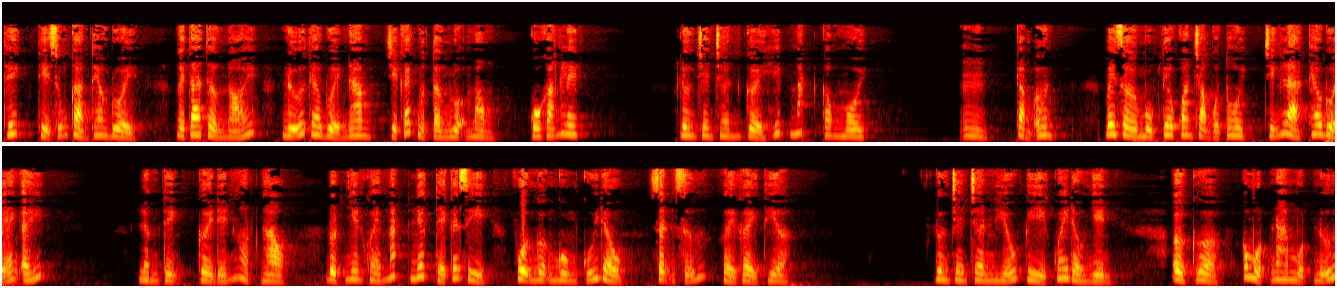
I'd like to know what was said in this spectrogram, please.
Thích thì dũng cảm theo đuổi. Người ta thường nói nữ theo đuổi nam chỉ cách một tầng lụa mỏng, cố gắng lên. Lương chân chân cười híp mắt cong môi. Ừ, cảm ơn. Bây giờ mục tiêu quan trọng của tôi chính là theo đuổi anh ấy. Lâm thịnh cười đến ngọt ngào, đột nhiên khóe mắt liếc thấy cái gì, vội ngượng ngùng cúi đầu, giận dữ gầy gầy thìa. Lương chân chân hiếu kỳ quay đầu nhìn. Ở cửa có một nam một nữ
